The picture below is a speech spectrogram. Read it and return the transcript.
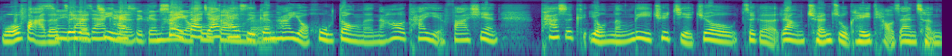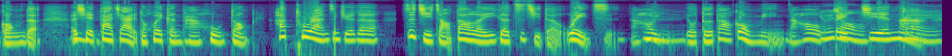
魔法的这个技能，所以大家开始跟他有互动了。然后他也发现他是有能力去解救这个，让全组可以挑战成功的，而且大家也都会跟他互动。他突然就觉得自己找到了一个自己的位置，然后有得到共鸣，然后被接纳，对，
